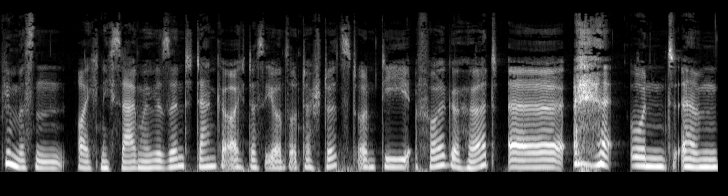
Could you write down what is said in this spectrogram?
wir müssen euch nicht sagen, wer wir sind. Danke euch, dass ihr uns unterstützt und die Folge hört. Äh, und ähm,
